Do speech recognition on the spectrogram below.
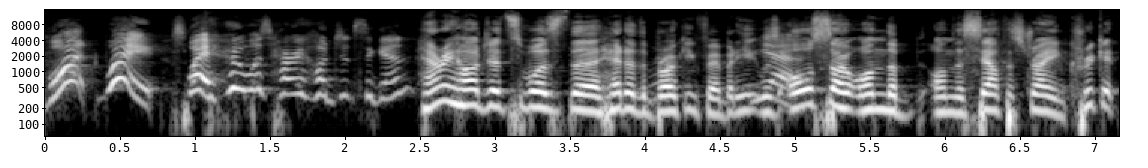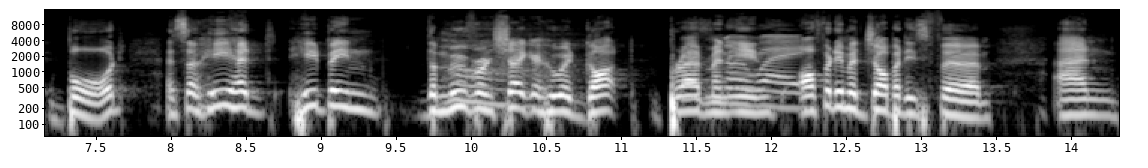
what? Wait, wait. Who was Harry Hodgetts again? Harry Hodgetts was the head of the broking firm, but he was Yeah. also on the on the South Australian Cricket Board, and so he had he'd been the mover and shaker who had got Bradman no in, way. offered him a job at his firm, and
